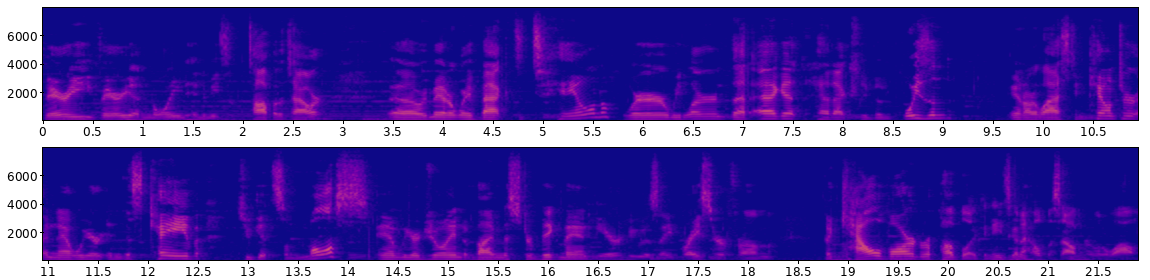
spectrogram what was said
very, very annoying enemies at the top of the tower. Uh, we made our way back to town where we learned that Agate had actually been poisoned in our last encounter, and now we are in this cave to get some moss, and we are joined by Mr. Big Man here, who is a bracer from the Calvard Republic, and he's going to help us out for a little while.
